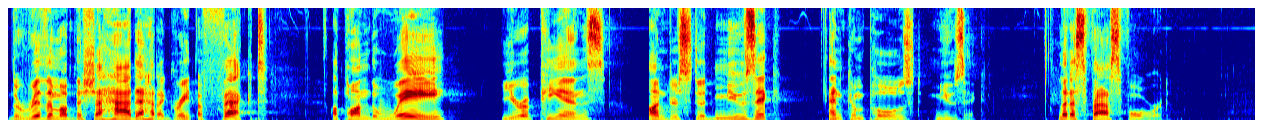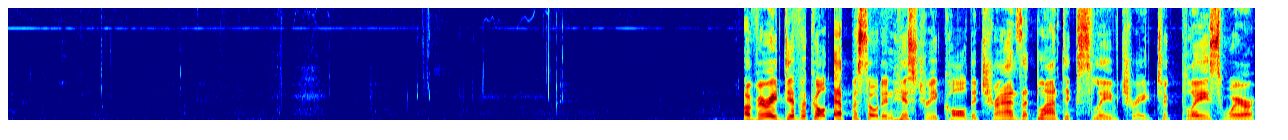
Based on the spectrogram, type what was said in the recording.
the rhythm of the Shahada had a great effect upon the way Europeans understood music and composed music. Let us fast forward. A very difficult episode in history called the transatlantic slave trade took place where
